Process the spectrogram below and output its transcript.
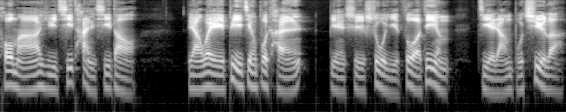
抽马与妻叹息道：“两位毕竟不肯，便是数已坐定，解然不去了。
